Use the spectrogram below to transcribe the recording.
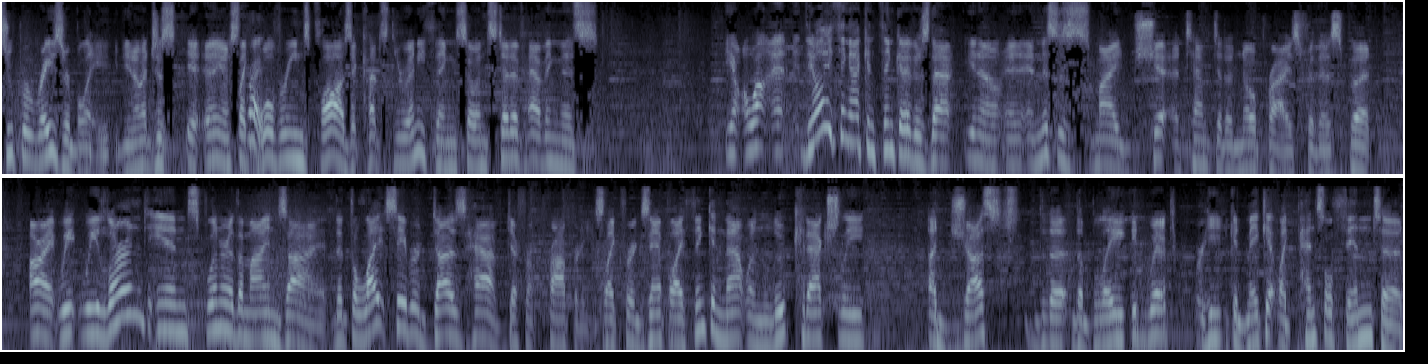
super razor blade. You know, it just it, you know, it's like Right. Wolverine's claws. It cuts through anything. So instead of having this, you know, well, uh, the only thing I can think of is that you know, and, and this is my shit attempt at a no prize for this, but. All right, we, we learned in Splinter of the Mind's Eye that the lightsaber does have different properties. Like, for example, I think in that one, Luke could actually adjust the the blade whip where he could make it like pencil thin to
